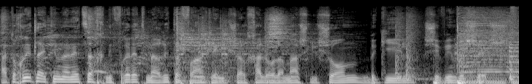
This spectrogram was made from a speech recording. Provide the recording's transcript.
התוכנית להיטים לנצח נפרדת מאריתה פרנקלין, שהלכה לעולמה שלשום בגיל 76.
